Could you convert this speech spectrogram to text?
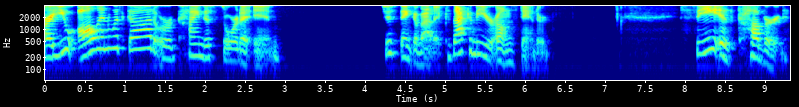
Are you all in with God or kinda sorta in? Just think about it, because that can be your own standard. C is covered.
